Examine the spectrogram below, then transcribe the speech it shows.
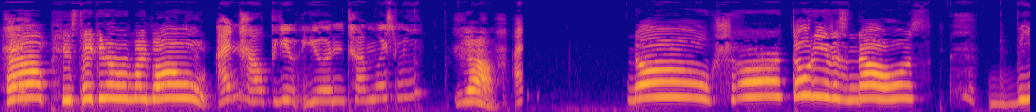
Help! He's taking over my boat. I can help you. You want to come with me? Yeah. I No, shark! Don't eat his nose. Be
